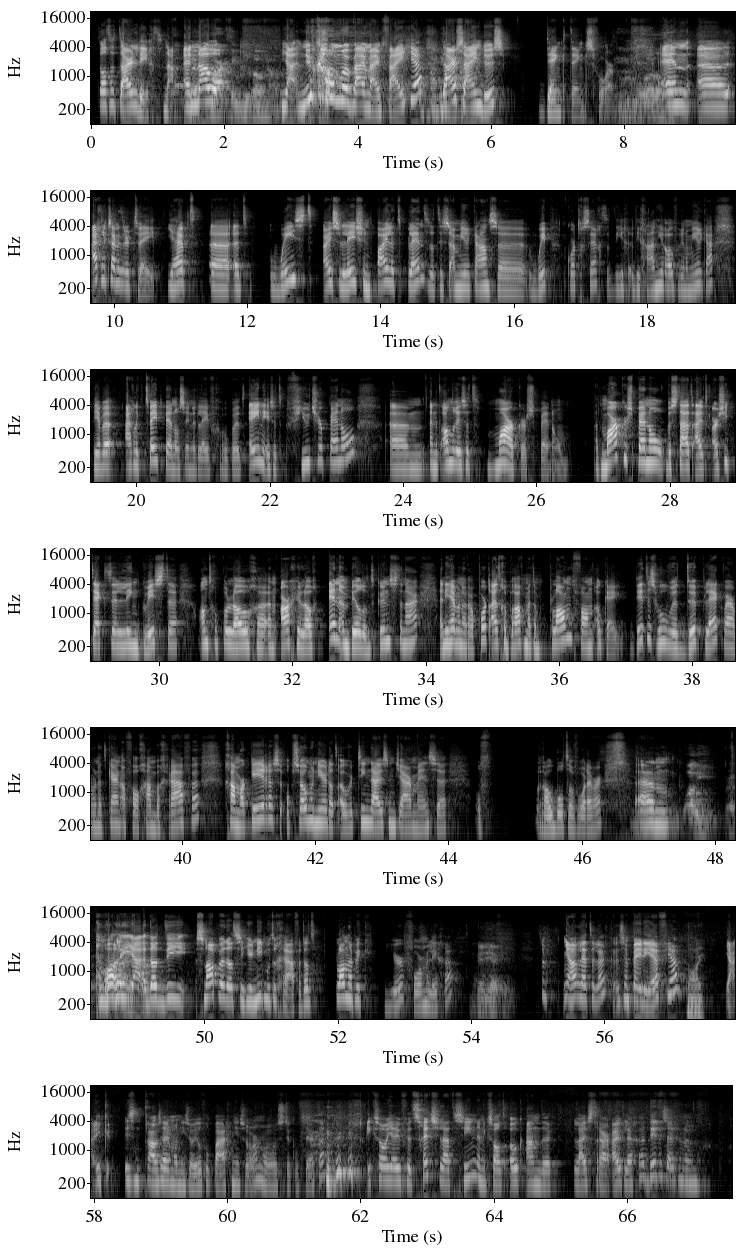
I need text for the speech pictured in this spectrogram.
dat het daar ligt. Nou, en nou... marketingbureau nodig. Ja, nu komen we bij mijn feitje. Daar zijn dus denktanks voor. En eh, eigenlijk zijn het er twee. Je hebt eh, het Waste Isolation Pilot Plant. Dat is de Amerikaanse WIP, kort gezegd. Die, die gaan hierover in Amerika. Die hebben eigenlijk twee panels in het leven geroepen. Het ene is het Future Panel. ehm, en het andere is het Markers Panel. Het Markers Panel bestaat uit architecten, linguisten, antropologen, een archeoloog en een beeldend kunstenaar. En die hebben een rapport uitgebracht met een plan van: oké, dit is hoe we de plek waar we het kernafval gaan begraven, gaan markeren op zo'n manier dat over 10.000 jaar mensen of robotten of whatever. ehm, Wally, ja, dat die snappen dat ze hier niet moeten graven. Dat plan heb ik hier voor me liggen. PDFje. Ja, letterlijk. Het is een pdfje. Mooi. Ja, ik is trouwens helemaal niet zo heel veel pagina's hoor, maar een stuk of dertig. ik zal je even het schetsje laten zien en ik zal het ook aan de luisteraar uitleggen. Dit is even een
